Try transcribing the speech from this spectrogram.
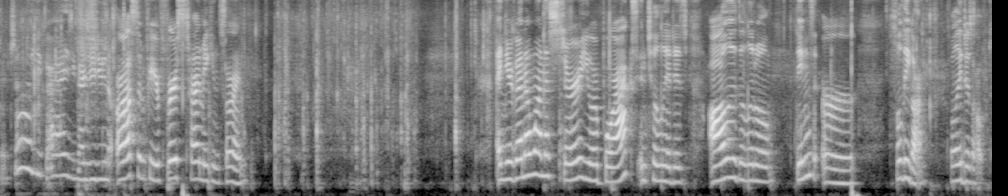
Good job, you guys. You guys are doing awesome for your first time making slime. And you're gonna want to stir your borax until it is all of the little things are fully gone, fully dissolved.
